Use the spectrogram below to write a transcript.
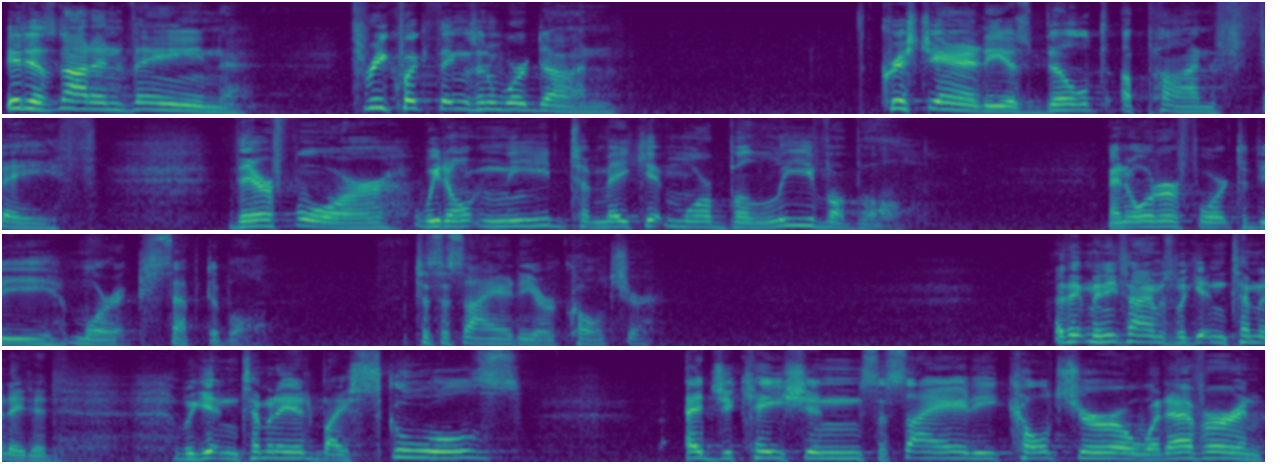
It is not in vain. Three quick things and we're done. Christianity is built upon faith. Therefore, we don't need to make it more believable in order for it to be more acceptable to society or culture. I think many times we get intimidated. We get intimidated by schools, education, society, culture, or whatever, and,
